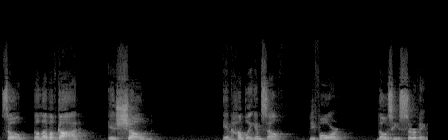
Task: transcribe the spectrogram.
So the love of God is shown in humbling himself before those he's serving.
